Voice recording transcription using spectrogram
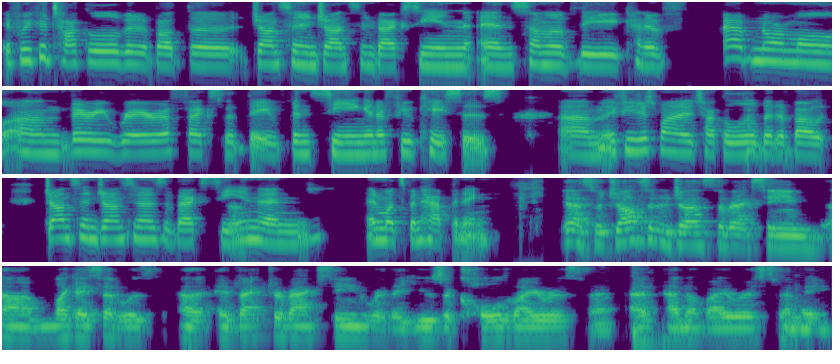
if we could talk a little bit about the Johnson and Johnson vaccine and some of the kind of abnormal, um, very rare effects that they've been seeing in a few cases. Um, if you just wanted to talk a little bit about Johnson Johnson as a vaccine and and what's been happening? Yeah, so Johnson and Johnson vaccine, um, like I said, was a, a, vector vaccine where they use a cold virus, an adenovirus, and they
